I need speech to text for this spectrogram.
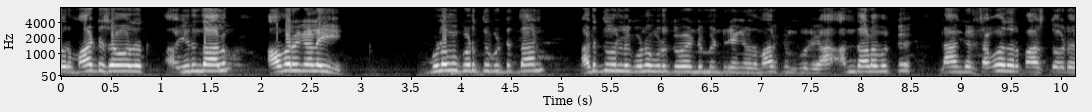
ஒரு மாட்டு சகோதரர் இருந்தாலும் அவர்களை உணவு கொடுத்து விட்டுத்தான் அடுத்தவர்களுக்கு உணவு கொடுக்க வேண்டும் என்று எங்களது மார்க்கம் கூறி அந்த அளவுக்கு நாங்கள் சகோதர பாசத்தோடு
